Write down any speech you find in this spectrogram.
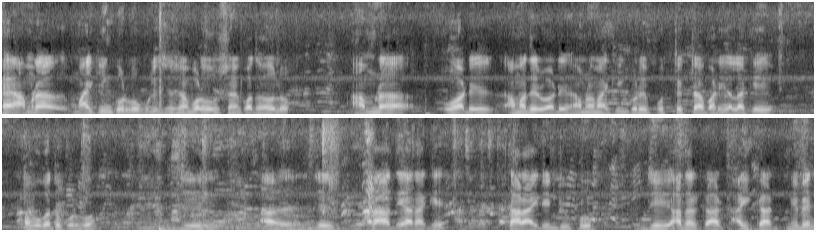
হ্যাঁ আমরা মাইকিং করব পুলিশের সঙ্গে বড়বাবুর সঙ্গে কথা হলো। আমরা ওয়ার্ডের আমাদের ওয়ার্ডে আমরা মাইকিং করে প্রত্যেকটা বাড়িওয়ালাকে অবগত করব যে যে ভাড়া দেওয়ার আগে তার আইডেন্টি প্রুফ যে আধার কার্ড আই কার্ড নেবেন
